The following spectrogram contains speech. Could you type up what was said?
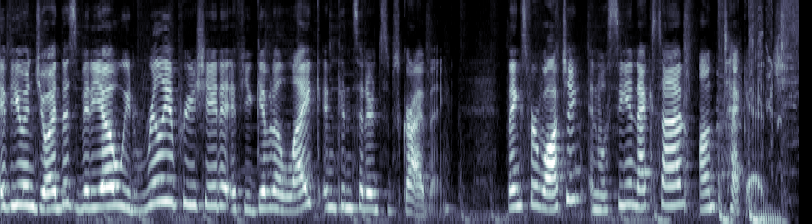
If you enjoyed this video, we'd really appreciate it if you give it a like and considered subscribing. Thanks for watching, and we'll see you next time on Tech Edge.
